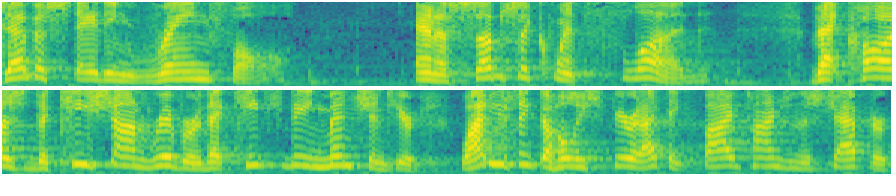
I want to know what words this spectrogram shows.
devastating rainfall and a subsequent flood that caused the Kishon River that keeps being mentioned here. Why do you think the Holy Spirit, I think five times in this chapter,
